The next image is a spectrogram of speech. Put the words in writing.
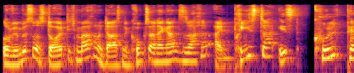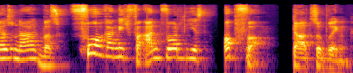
Und wir müssen uns deutlich machen, und da ist eine Krux an der ganzen Sache, ein Priester ist Kultpersonal, was vorrangig verantwortlich ist, Opfer darzubringen.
